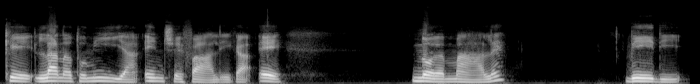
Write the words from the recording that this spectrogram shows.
che l'anatomia encefalica è normale, vedi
